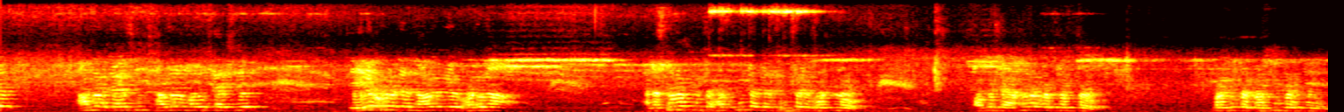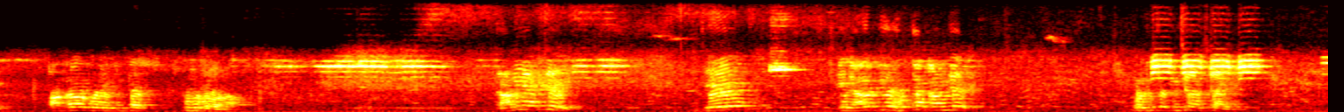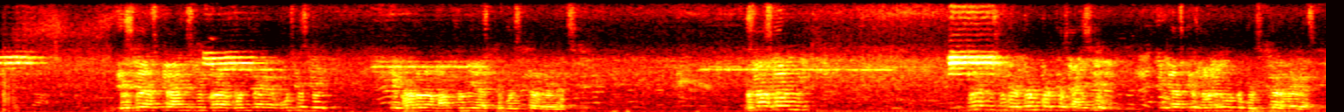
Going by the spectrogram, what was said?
আমরা চাইছি, সাধারণ মানুষ চাইছে এইরকম একটা নারকীয় ঘটনা, একটা সমর্পিত হসপিটালের ভিতরে ঘটলো। অথচ এখনও পর্যন্ত প্রকৃত দোষীদেরকে পাকড়াও করে বিচার শুরু হলো না। দাবি আছে যে এই নারকীয় হত্যাকাণ্ডের প্রকৃত বিচার চাই দেশে আজকে আইন শৃঙ্খলা কোন জায়গায় পৌঁছেছে, এই ঘটনার মাধ্যমে আজকে পরিষ্কার হয়ে গেছে। প্রশাসন কিছু বেতন করতে চাইছে এটা আজকে জলের মতো পরিষ্কার হয়ে গেছে।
